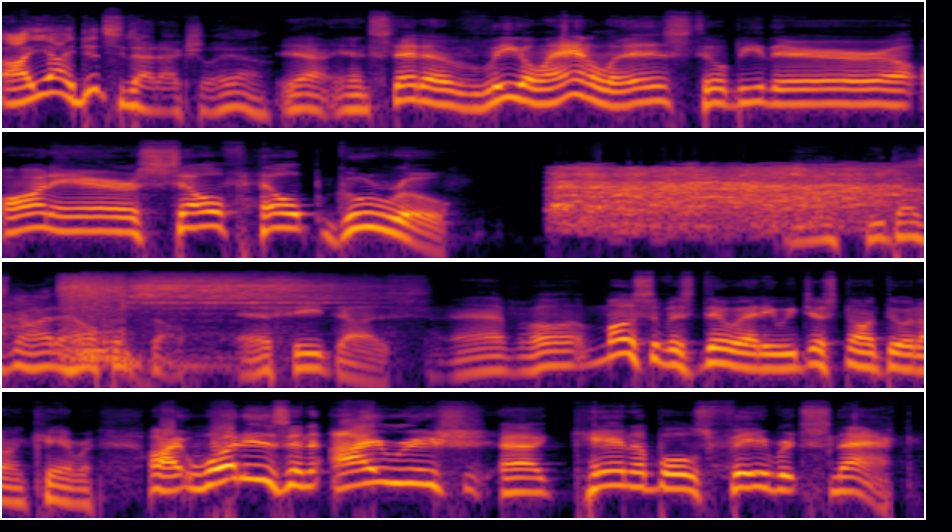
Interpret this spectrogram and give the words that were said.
Uh, yeah, I did see that actually. Yeah. Yeah, instead of legal analyst, he'll be their uh, on-air self-help guru. He does know how to help himself. Yes, he does. Uh, well, most of us do, Eddie. We just don't do it on camera. All right, what is an Irish uh, cannibal's favorite snack?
